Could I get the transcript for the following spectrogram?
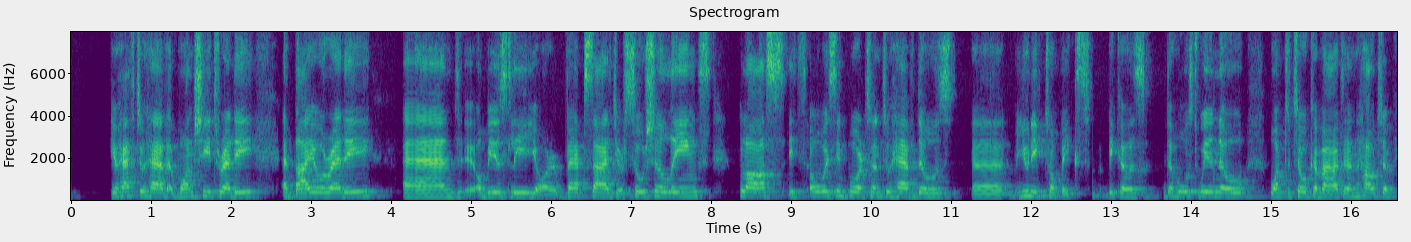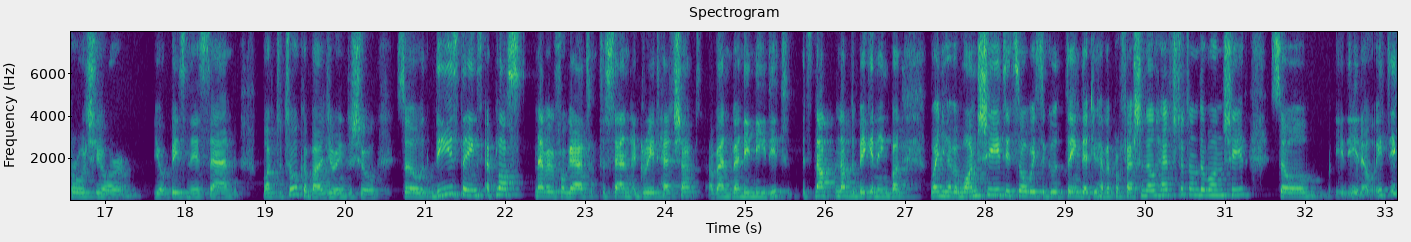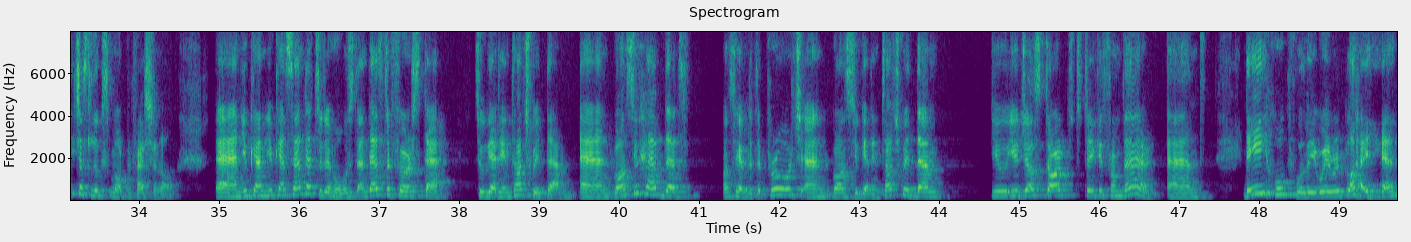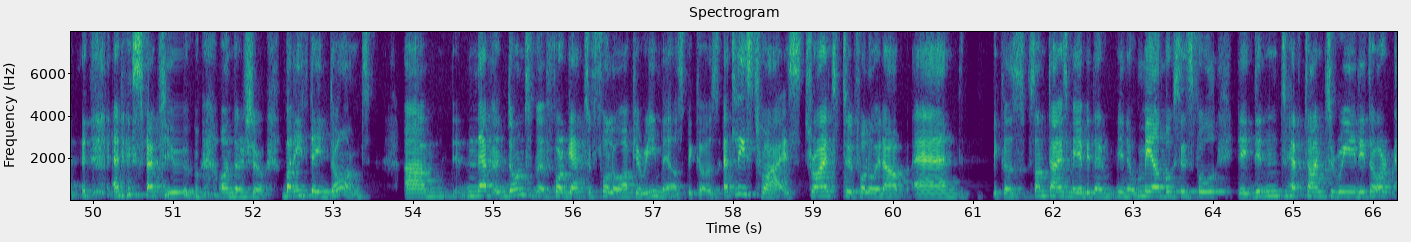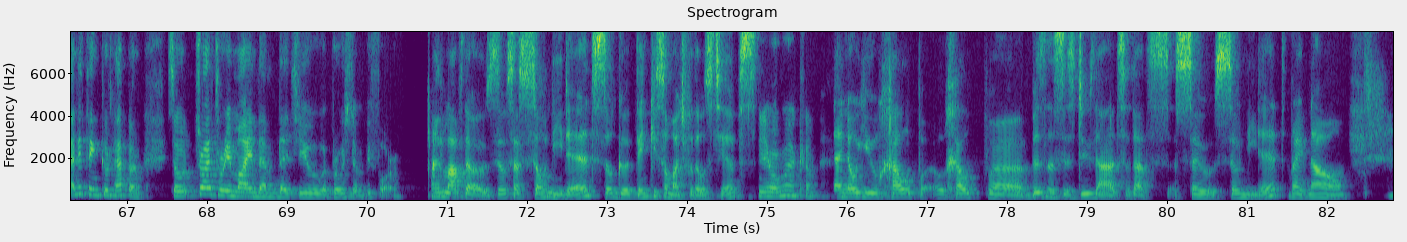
you have to have a one sheet ready, a bio ready, and obviously your website, your social links. Plus, it's always important to have those uh, unique topics because the host will know what to talk about and how to approach your your business and what to talk about during the show. So these things, plus never forget to send a great headshot when, when they need it. It's not, not the beginning, but when you have a one sheet, it's always a good thing that you have a professional headshot on the one sheet. So, it, you know, it, it just looks more professional and you can, you can send that to the host. And that's the first step to get in touch with them. And once you have that, once you have that approach and once you get in touch with them, you you just start to take it from there and they hopefully will reply and, and accept you on their show but if they don't um, never don't forget to follow up your emails because at least twice try to follow it up and because sometimes maybe their you know mailbox is full they didn't have time to read it or anything could happen so try to remind them that you approached them before I love those. Those are so needed. So good. Thank you so much for those tips. You're welcome. I know you help help uh, businesses do that. So that's so so needed right now.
